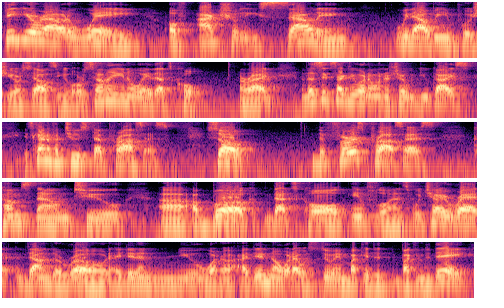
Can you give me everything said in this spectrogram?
figure out a way of actually selling without being pushy or salesy, or selling in a way that's cool. All right, and that's exactly what I want to share with you guys. It's kind of a two-step process. So the first process comes down to uh, a book that's called Influence, which I read down the road. I didn't knew what I didn't know what I was doing back in the, back in the day,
